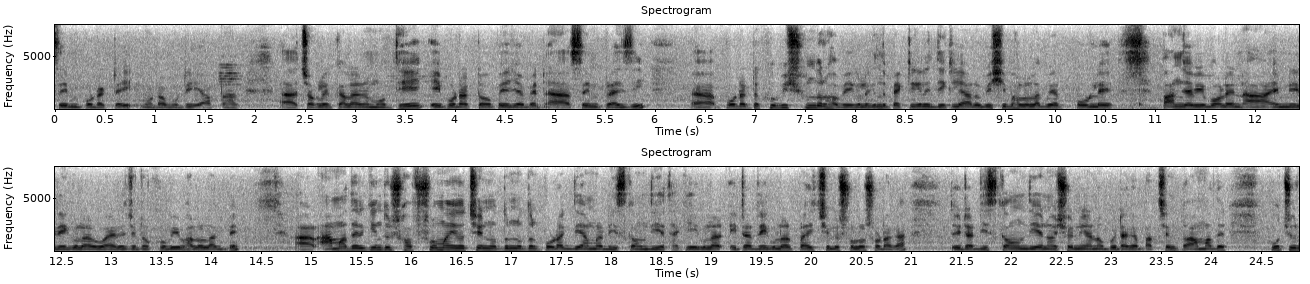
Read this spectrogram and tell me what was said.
সেম প্রোডাক্টটাই মোটামুটি আপনার চকলেট কালারের মধ্যে এই প্রোডাক্টটাও পেয়ে যাবেন সেম প্রাইজই প্রোডাক্টটা খুবই সুন্দর হবে। এগুলো কিন্তু প্র্যাকটিক্যালি দেখলে আরও বেশি ভালো লাগবে। আর পরলে পাঞ্জাবি বলেন এমনি রেগুলার ওয়ারের জন্য খুবই ভালো লাগবে। আর আমাদের কিন্তু সব সময় হচ্ছে নতুন নতুন প্রোডাক্ট দিয়ে আমরা ডিসকাউন্ট দিয়ে থাকি। এগুলার এটার রেগুলার প্রাইস ছিল ষোলোশো টাকা। তো এটা ডিসকাউন্ট দিয়ে নয়শো নিরানব্বই টাকা পাচ্ছেন। তো আমাদের প্রচুর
